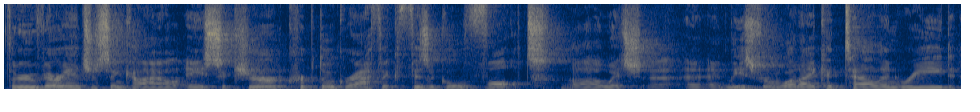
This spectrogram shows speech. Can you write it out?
through very interesting, Kyle, a secured cryptographic physical vault, uh, which, uh, at least from what I could tell and read,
